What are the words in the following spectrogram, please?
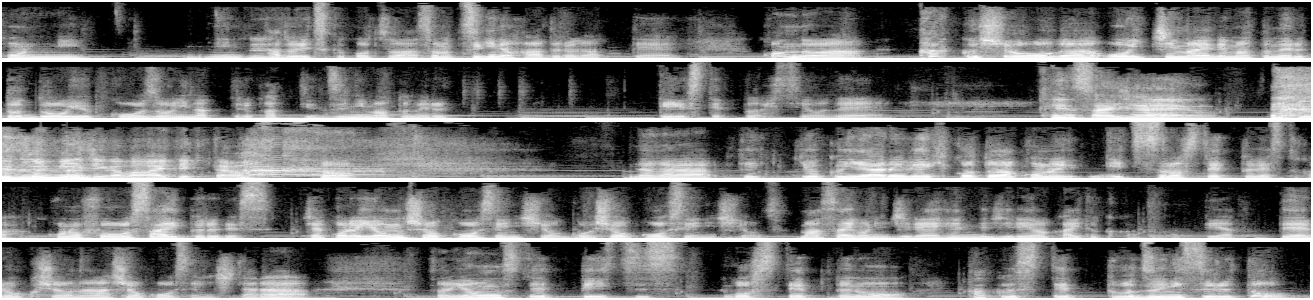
本に、にたどり着くコツは、その次のハードルがあって、今度は各章がを1枚でまとめるとどういう構造になってるかっていう図にまとめるっていうステップが必要で、天才じゃん。急にイメージが湧いてきたわ。そう。だから、結局やるべきことはこの5つのステップですとか、この4サイクルです。じゃあこれ4章構成にしよう、5章構成にしよう。まあ最後に事例編で事例を書いとくかとかってやって、6章、7章構成にしたら、その4ステップ、5つ、5ステップの各ステップを図にすると、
